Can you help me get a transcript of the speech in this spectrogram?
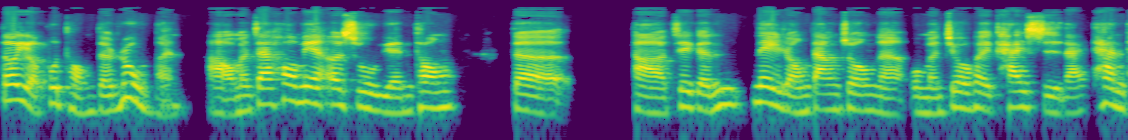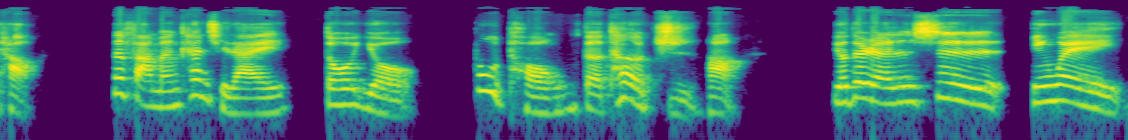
都有不同的入门啊。我们在后面二十五圆通的啊这个内容当中呢，我们就会开始来探讨。那法门看起来都有不同的特质哈。有的人是因为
